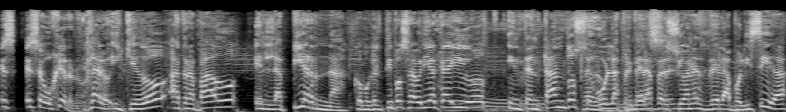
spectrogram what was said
es- ese agujero, ¿no? Claro, y quedó atrapado en la pierna, como que el tipo se habría caído intentando, Claro, según las primeras versiones de la policía,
